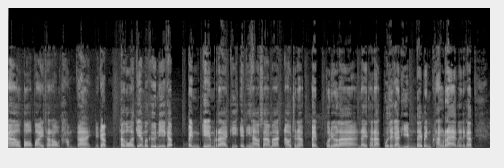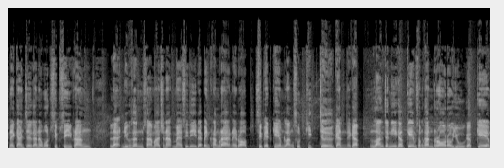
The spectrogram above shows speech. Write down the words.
ก้าวต่อไปถ้าเราทำได้นะครับเท่ากับว่าเกมเมื่อคืนนี้ครับเป็นเกมแรกที่เอ็ดดี้ฮาวสามารถเอาชนะเป๊ปกัวเดียล่าในฐานะผู้จัดการทีมได้เป็นครั้งแรกเลยนะครับในการเจอกันทั้งหมด 14 ครั้ง และนิวคาสเซิลสามารถชนะแมนซิตี้ได้เป็นครั้งแรกในรอบ 11 เกมหลังสุดที่เจอกันนะครับหลังจากนี้ครับเกมสำคัญรอเราอยู่ครับเกม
